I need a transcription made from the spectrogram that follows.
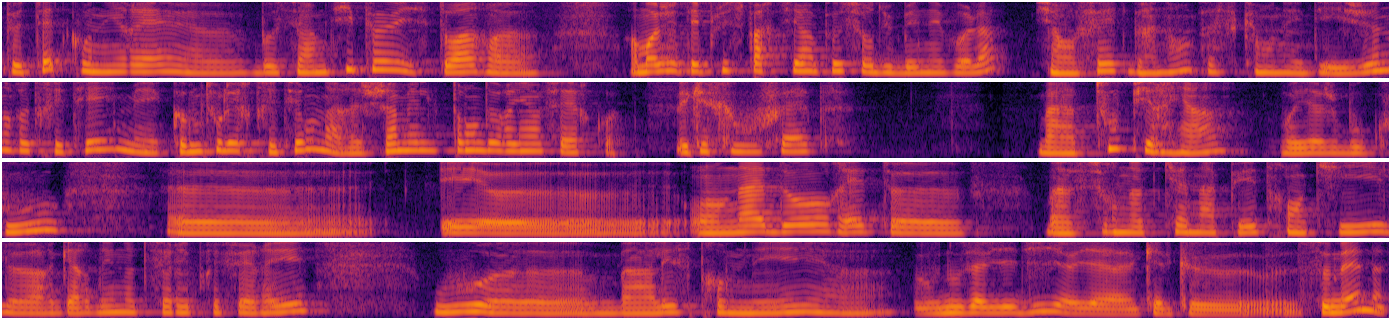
peut-être qu'on irait euh, bosser un petit peu, histoire. alors moi, j'étais plus partie un peu sur du bénévolat. Puis en fait, ben non, parce qu'on est des jeunes retraités, mais comme tous les retraités, on n'aurait jamais le temps de rien faire, quoi. Mais qu'est-ce que vous faites? Ben tout puis rien. On voyage beaucoup. et on adore être ben, sur notre canapé, tranquille, à regarder notre série préférée, ou euh, ben, aller se promener. euh. Vous nous aviez dit euh, il y a quelques semaines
